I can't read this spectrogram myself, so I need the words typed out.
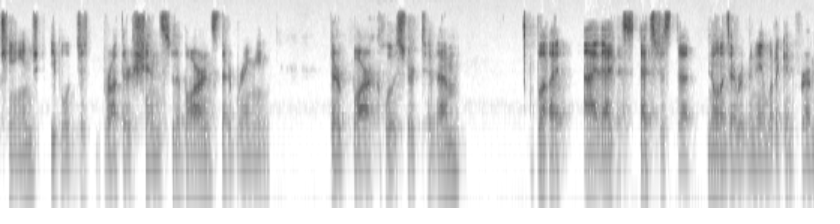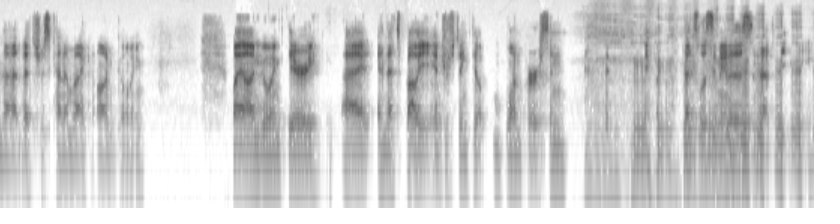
changed. People just brought their shins to the bar instead of bringing their bar closer to them. But uh, that's that's just a no one's ever been able to confirm that. That's just kind of my ongoing my ongoing theory, uh, and that's probably interesting to one person that's listening to this, and that's me.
